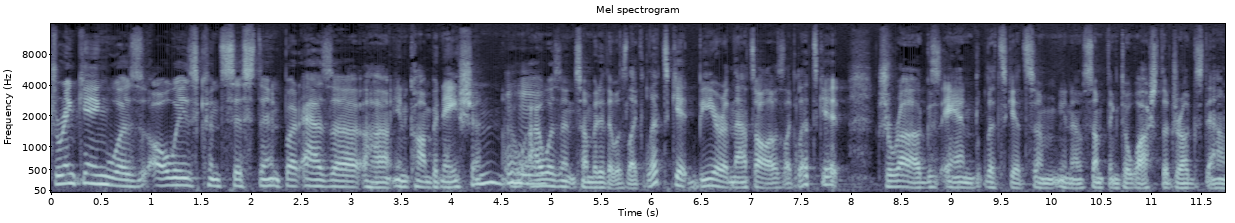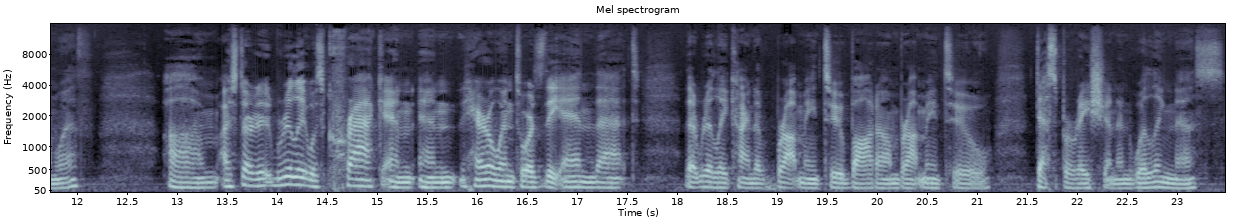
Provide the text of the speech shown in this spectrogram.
Drinking was always consistent, but as a uh, in combination, I, I wasn't somebody that was like, "Let's get beer," and that's all. I was like, "Let's get drugs and let's get some, you know, something to wash the drugs down with." um, I started really it was crack and, and heroin towards the end that that really kind of brought me to bottom, brought me to desperation and willingness.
